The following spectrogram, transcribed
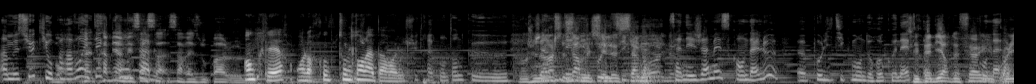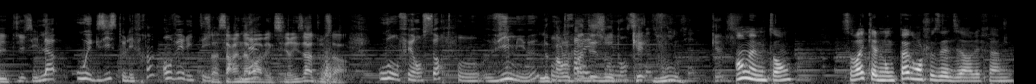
un monsieur qui Bon, auparavant très, était très bien, mais ça, ça, ça résout pas le. En clair, on leur coupe tout le temps la parole. Je suis très contente que En général, c'est ça, mais c'est le ça n'est jamais scandaleux euh, politiquement de reconnaître. C'est-à-dire de faire une a- politique. C'est là où existent les freins en vérité. Ça n'a rien à voir avec Syriza, tout ça. Où on fait en sorte qu'on vit mieux. Ne qu'on parlons pas des autres. vous. En même temps, c'est vrai qu'elles n'ont pas grand-chose à dire, les femmes.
